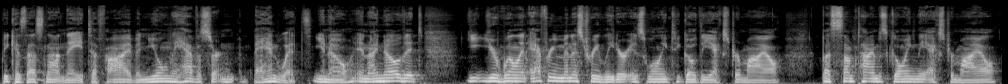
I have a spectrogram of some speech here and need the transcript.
because that's not an eight to five and you only have a certain bandwidth, you know. And I know that you're willing, every ministry leader is willing to go the extra mile, but sometimes going the extra mile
